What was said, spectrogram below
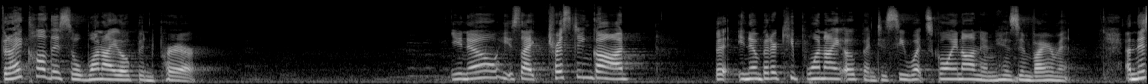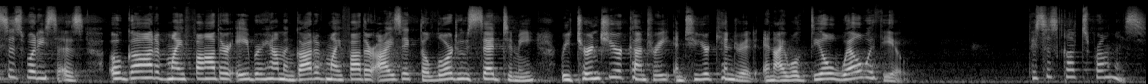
But I call this a one eye opened prayer. You know, he's like trusting God but, you know, better keep one eye open to see what's going on in his environment. And this is what he says O God of my father Abraham and God of my father Isaac, the Lord who said to me, Return to your country and to your kindred, and I will deal well with you. This is God's promise.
